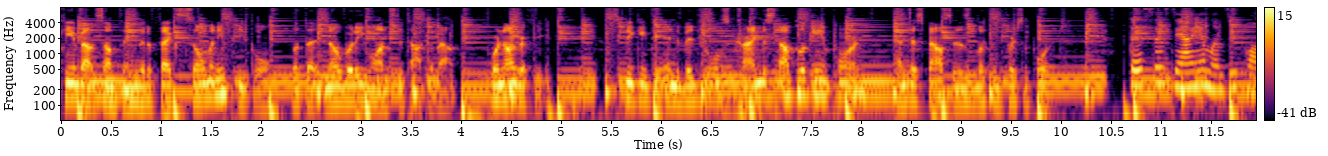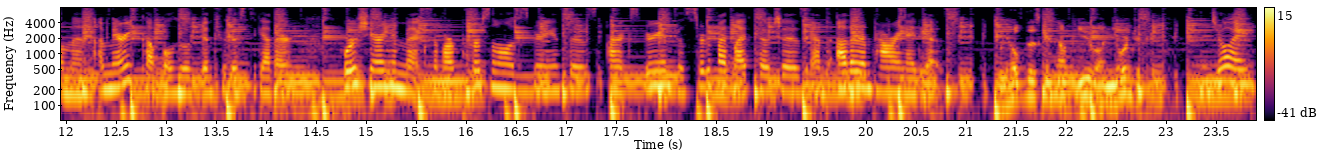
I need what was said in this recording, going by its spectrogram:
talking about something that affects so many people, but that nobody wants to talk about pornography. Speaking to individuals trying to stop looking at porn and to spouses looking for support. This is Danny and Lindsay Poelman, a married couple who have been through this together. We're sharing a mix of our personal experiences, our experience as certified life coaches, and other empowering ideas. We hope this can help you on your journey. Enjoy!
